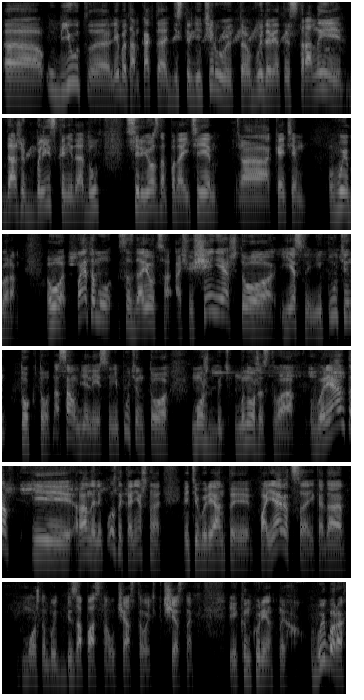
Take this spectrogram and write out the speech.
э, убьют, э, либо там как-то дискредитируют, э, выдавят из страны, даже близко не дадут серьезно подойти э, к этим выборам. Вот, поэтому создается ощущение, что если не Путин, то кто? На самом деле, если не Путин, то может быть множество вариантов, и рано или поздно, конечно, эти варианты появятся, и когда можно будет безопасно участвовать в честных и конкурентных выборах,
